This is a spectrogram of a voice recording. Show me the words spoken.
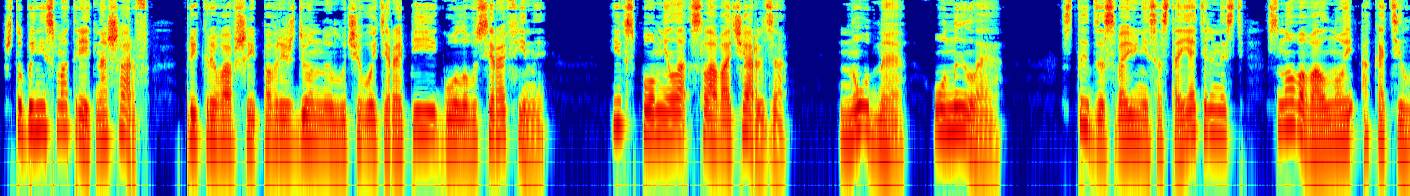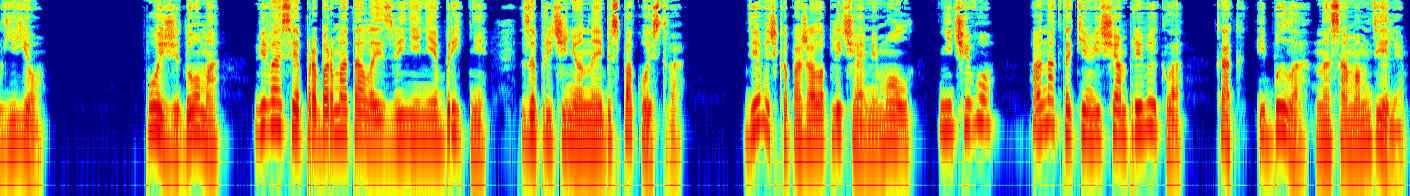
чтобы не смотреть на шарф, прикрывавший поврежденную лучевой терапией голову Серафины, и вспомнила слова Чарльза. Нудная, унылая. Стыд за свою несостоятельность снова волной окатил ее. Позже дома Вивасия пробормотала извинения Бритни за причиненное беспокойство. Девочка пожала плечами, мол, ничего, она к таким вещам привыкла, как и было на самом деле.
